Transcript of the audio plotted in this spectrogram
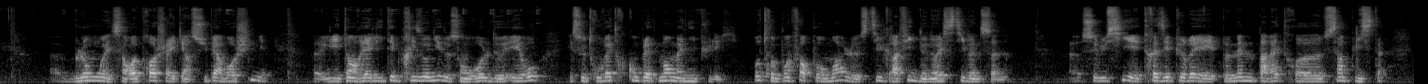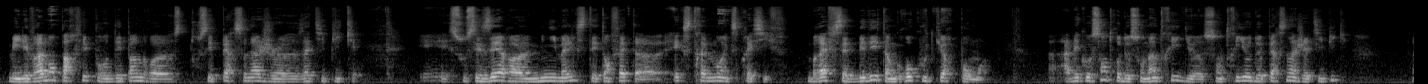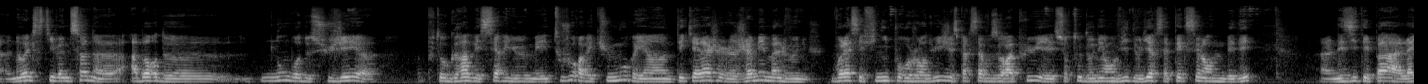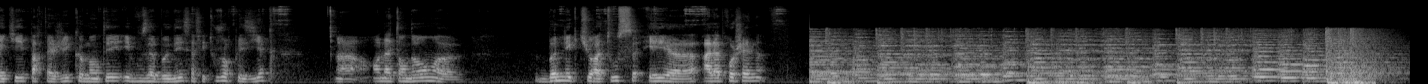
Blond et sans reproche avec un super brushing, il est en réalité prisonnier de son rôle de héros et se trouve être complètement manipulé. Autre point fort pour moi, le style graphique de Noel Stevenson. Celui-ci est très épuré et peut même paraître simpliste, mais il est vraiment parfait pour dépeindre euh, tous ces personnages euh, atypiques. Et sous ses airs euh, minimalistes est en fait extrêmement expressif. Bref, cette BD est un gros coup de cœur pour moi. Avec au centre de son intrigue son trio de personnages atypiques, Noel Stevenson aborde nombre de sujets plutôt graves et sérieux, mais toujours avec humour et un décalage jamais malvenu. Voilà, c'est fini pour aujourd'hui, j'espère que ça vous aura plu et surtout donné envie de lire cette excellente BD. Euh, n'hésitez pas à liker, partager, commenter et vous abonner, ça fait toujours plaisir. Euh, en attendant, euh, bonne lecture à tous et à la prochaine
